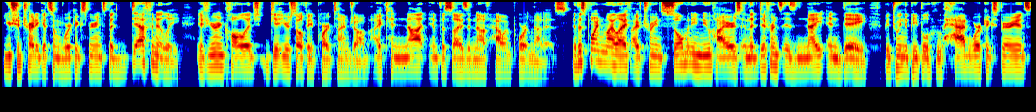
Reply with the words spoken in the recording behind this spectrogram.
you should try to get some work experience, but definitely if you're in college, get yourself a part-time job. I cannot emphasize enough how important that is. At this point in my life, I've trained so many new hires and the difference is night and day between the people who had work experience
